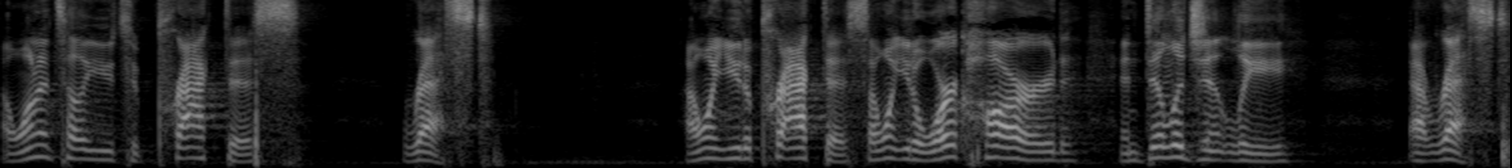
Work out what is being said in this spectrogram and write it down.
I want to tell you to practice rest. I want you to practice. I want you to work hard and diligently at rest.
